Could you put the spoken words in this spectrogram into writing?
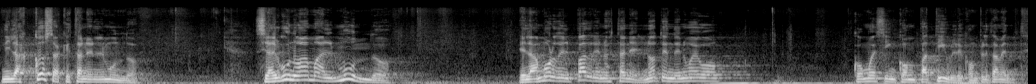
ni las cosas que están en el mundo. Si alguno ama al mundo, el amor del Padre no está en él. Noten de nuevo cómo es incompatible completamente.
